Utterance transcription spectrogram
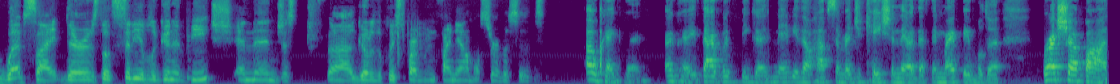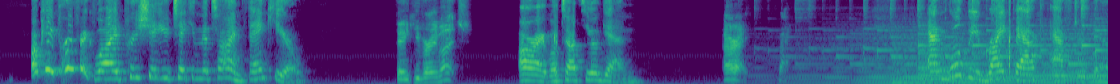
website, there is the City of Laguna Beach, and then just uh, go to the police department and find animal services. Okay, good. Okay, that would be good. Maybe they'll have some education there that they might be able to brush up on. Okay, perfect. Well, I appreciate you taking the time. Thank you. Thank you very much. All right, we'll talk to you again. All right. Bye. And we'll be right back after this.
